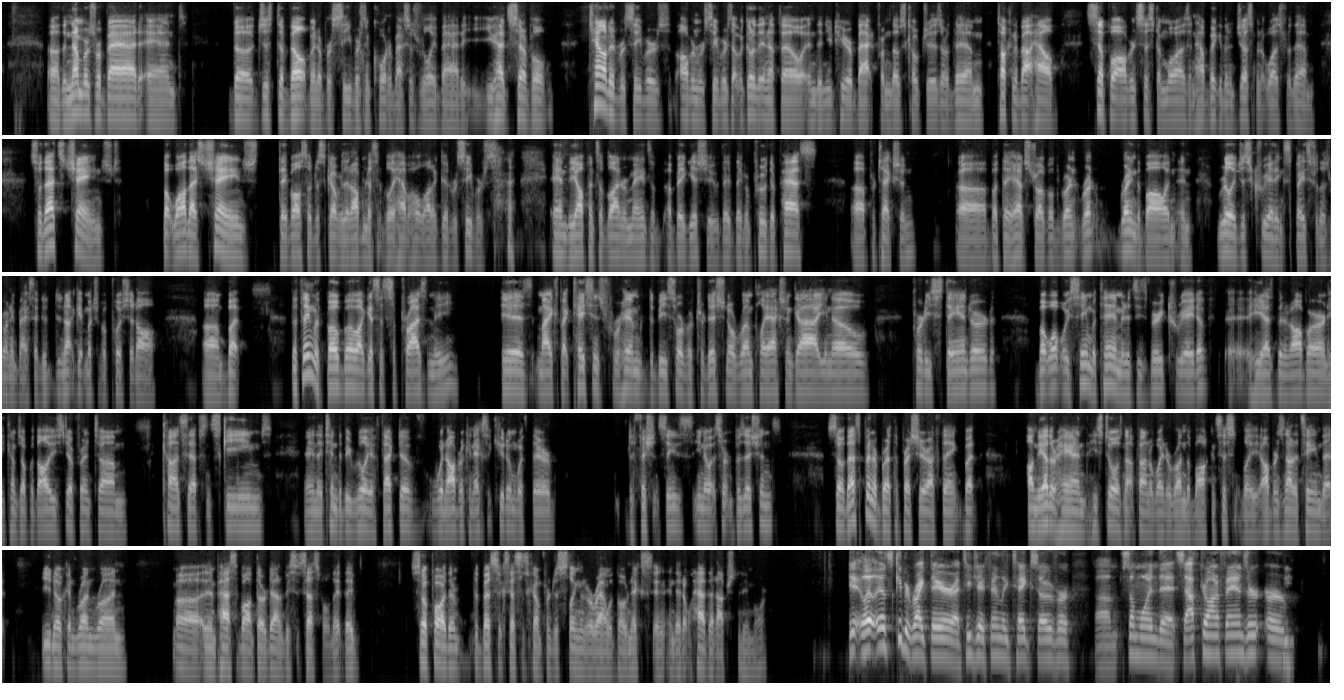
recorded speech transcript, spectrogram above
uh, the numbers were bad, and the just development of receivers and quarterbacks was really bad. You had several talented receivers, Auburn receivers that would go to the NFL, and then you'd hear back from those coaches or them talking about how simple Auburn system was and how big of an adjustment it was for them. So that's changed. But while that's changed, they've also discovered that Auburn doesn't really have a whole lot of good receivers, and the offensive line remains a, a big issue. They've, they've improved their pass uh, protection uh, but they have struggled run, run, running the ball and, and really just creating space for those running backs. They do, do not get much of a push at all. Um, but the thing with Bobo, I guess it surprised me, is my expectations for him to be sort of a traditional run play action guy, you know, pretty standard. But what we've seen with him is he's very creative. Uh, he has been at Auburn. He comes up with all these different um, concepts and schemes and they tend to be really effective when Auburn can execute them with their deficiencies, you know, at certain positions. So that's been a breath of fresh air, I think. But on the other hand, he still has not found a way to run the ball consistently. Auburn's not a team that, you know, can run, run, uh, and then pass the ball on third down and be successful. They, they've so far the best successes come from just slinging it around with Bo Nix, and, and they don't have that option anymore. Yeah, let's keep it right there. Uh, TJ Finley takes over um, someone that South Carolina fans are, are hmm.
